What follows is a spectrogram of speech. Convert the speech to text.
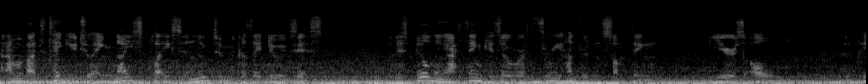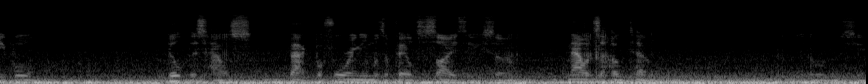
and I'm about to take you to a nice place in Luton because they do exist. But this building, I think, is over 300 and something years old, and people built this house back before England was a failed society. So now it's a hotel. So we're going to see.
